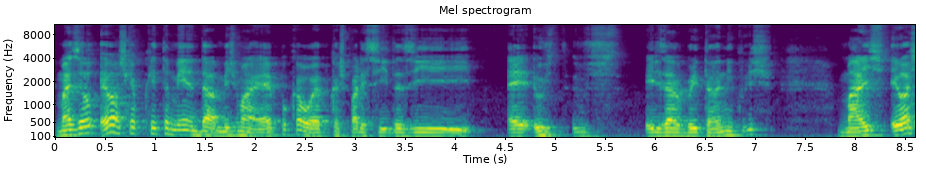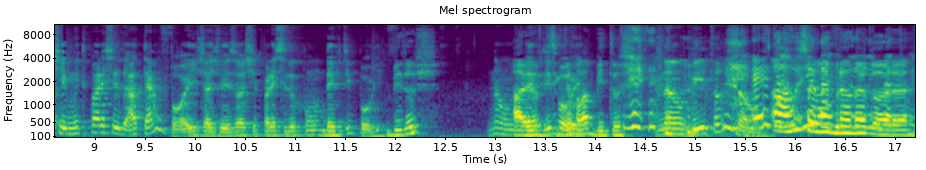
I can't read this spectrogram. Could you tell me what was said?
Mas eu, eu acho que é porque também é da mesma época, ou épocas parecidas, e é, os, os- eles eram britânicos. Mas eu achei muito parecido, até a voz, às vezes eu achei parecido com o David Bowie. Beatles? Não, Ah, eu David que ia Bowie. falar Beatles. Não, Beatles não. Eu tava- Ah, não sei, eu lembrando agora.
